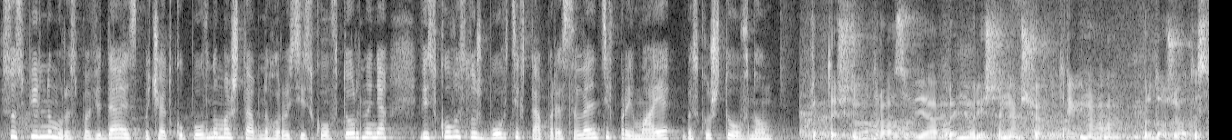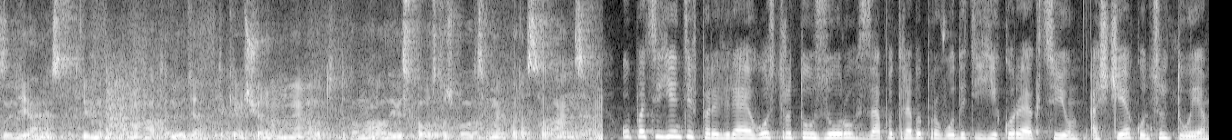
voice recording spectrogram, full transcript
Суспільному розповідає, з початку повномасштабного російського вторгнення військовослужбовців та переселенців приймає безкоштовно. Практично одразу я прийняв рішення, що потрібно продовжувати свою діяльність, потрібно допомагати людям. Таким чином ми от допомагали військовослужбовцям і переселенцям. У пацієнтів перевіряє гостроту зору, за потреби проводить її корекцію, а ще консультує.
